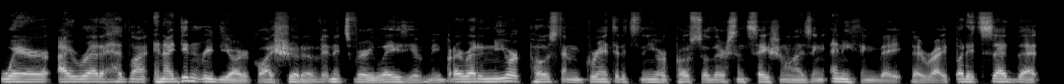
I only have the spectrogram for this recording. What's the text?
where I read a headline and I didn't read the article. I should have, and it's very lazy of me. But I read a New York Post, and granted, it's the New York Post, so they're sensationalizing anything they they write. But it said that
